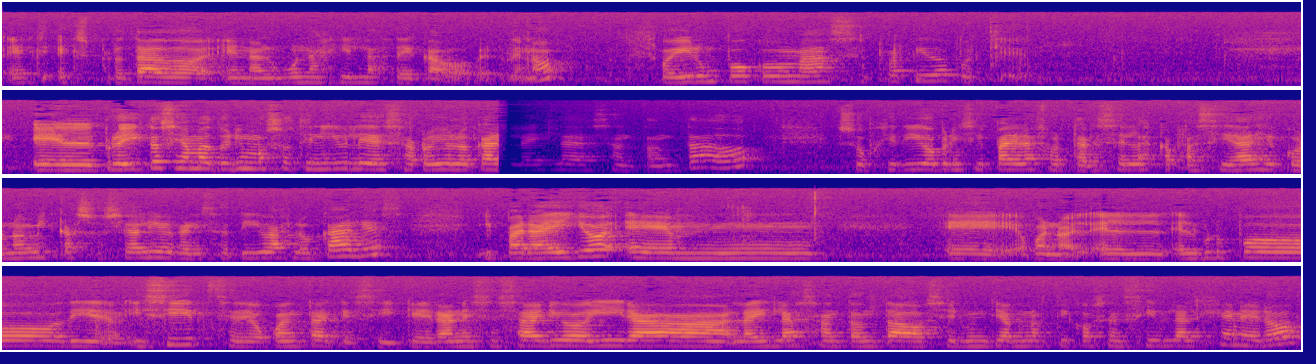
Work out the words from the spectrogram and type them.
explotado en algunas islas de Cabo Verde, ¿no? Voy a ir un poco más rápido porque el proyecto se llama Turismo Sostenible y Desarrollo Local en la isla de Santo Antao su objetivo principal era fortalecer las capacidades económicas, sociales y organizativas locales y para ello em, eh, bueno, el, grupo de ICID se dio cuenta que sí, que era necesario ir a la isla de Santo Antao a hacer un diagnóstico sensible al género,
